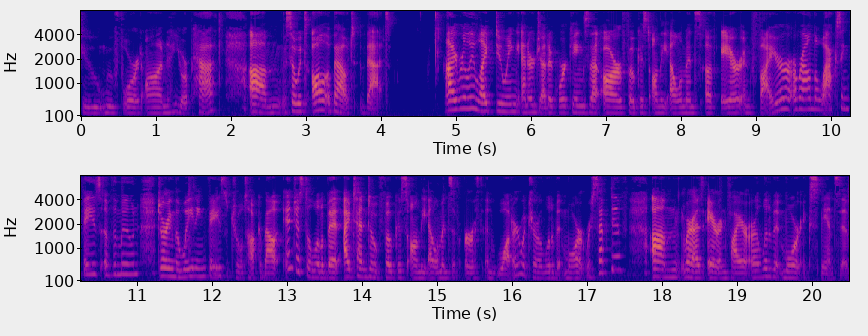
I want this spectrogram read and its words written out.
to move forward on your path. Um, so it's all about that. I really like doing energetic workings that are focused on the elements of air and fire around the waxing phase of the moon. During the waning phase, which we'll talk about in just a little bit, I tend to focus on the elements of earth and water, which are a little bit more receptive, um, whereas air and fire are a little bit more expansive.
